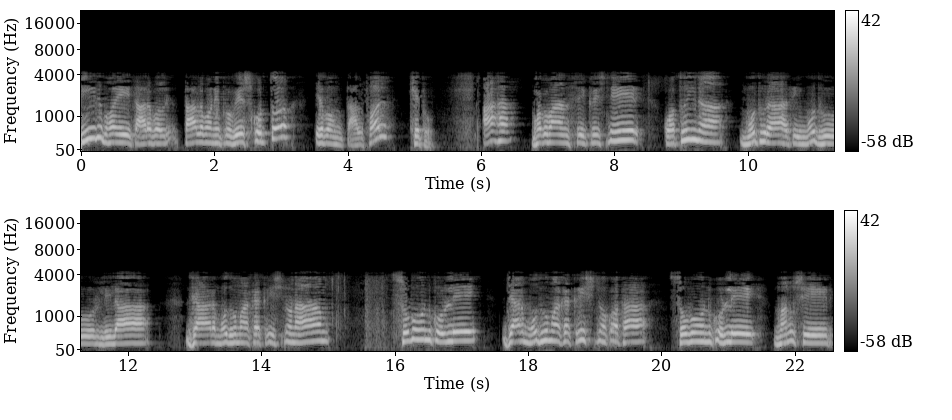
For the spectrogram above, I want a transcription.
নির্ভয়ে তালবনে প্রবেশ করত এবং তালফল খেত। আহা, ভগবান শ্রীকৃষ্ণের কতই না মধুরাতি মধুর লীলা, যার মধুমাখা কৃষ্ণ নাম শ্রবণ করলে যার মধুমাখা কৃষ্ণ কথা শ্রবণ করলে মানুষের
